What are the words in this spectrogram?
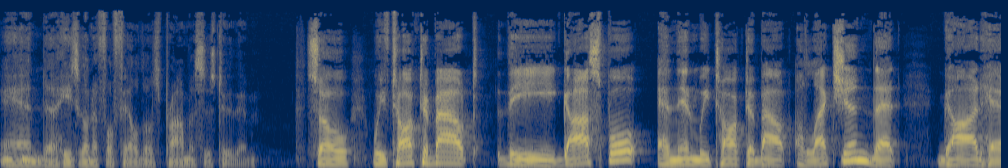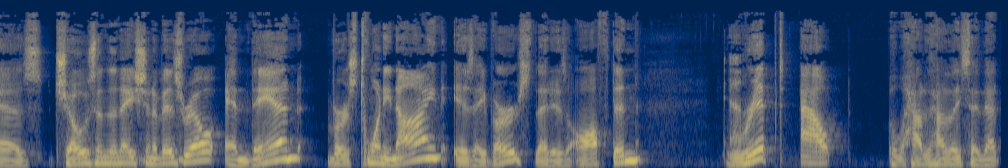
and uh, he's going to fulfill those promises to them. So we've talked about the gospel, and then we talked about election that God has chosen the nation of Israel. And then verse 29 is a verse that is often ripped out. oh, How, how do they say that?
